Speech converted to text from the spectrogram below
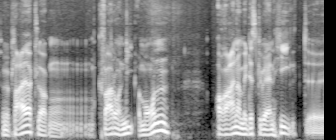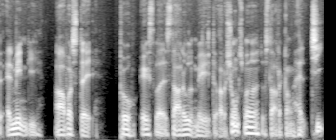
som jeg plejer klokken kvart over ni om morgenen, og regner med, at det skal være en helt øh, almindelig arbejdsdag på Ekstrabladet. Jeg starter ud med et redaktionsmøde, der starter klokken halv ti.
